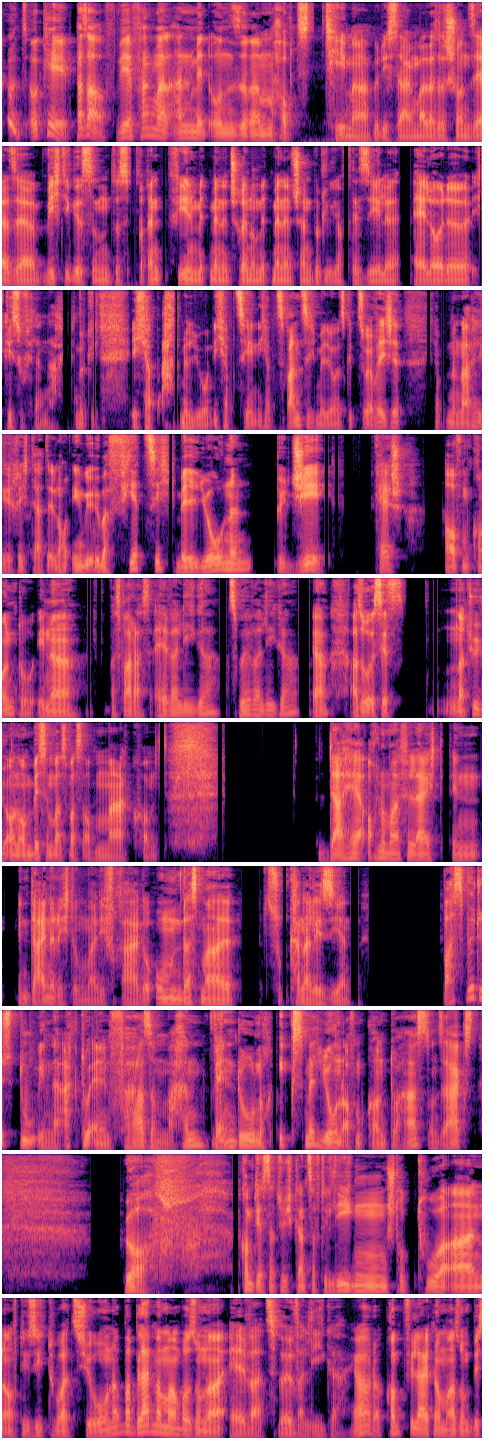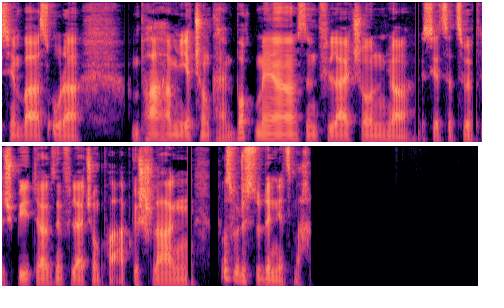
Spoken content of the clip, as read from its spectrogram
Gut, okay, pass auf. Wir fangen mal an mit unserem Hauptthema, würde ich sagen, weil das ist schon sehr, sehr wichtig ist und es brennt vielen Mitmanagerinnen und Mitmanagern wirklich auf der Seele. Ey Leute, ich kriege so viele Nachrichten, wirklich. Ich habe 8 Millionen, ich habe 10, ich habe 20 Millionen. Es gibt sogar welche, ich habe eine Nachricht gekriegt, der hatte noch irgendwie über 40 Millionen Budget, Cash auf dem Konto in einer, was war das, 11er Liga, 12er Liga? Ja, also ist jetzt natürlich auch noch ein bisschen was, was auf den Markt kommt. Daher auch nochmal vielleicht in, in deine Richtung mal die Frage, um das mal zu kanalisieren. Was würdest du in der aktuellen Phase machen, wenn du noch x Millionen auf dem Konto hast und sagst, ja, kommt jetzt natürlich ganz auf die Ligenstruktur an, auf die Situation, aber bleiben wir mal bei so einer 11er, 12er Liga. Ja, da kommt vielleicht noch mal so ein bisschen was oder ein paar haben jetzt schon keinen Bock mehr, sind vielleicht schon, ja, ist jetzt der zwölfte Spieltag, sind vielleicht schon ein paar abgeschlagen. Was würdest du denn jetzt machen?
